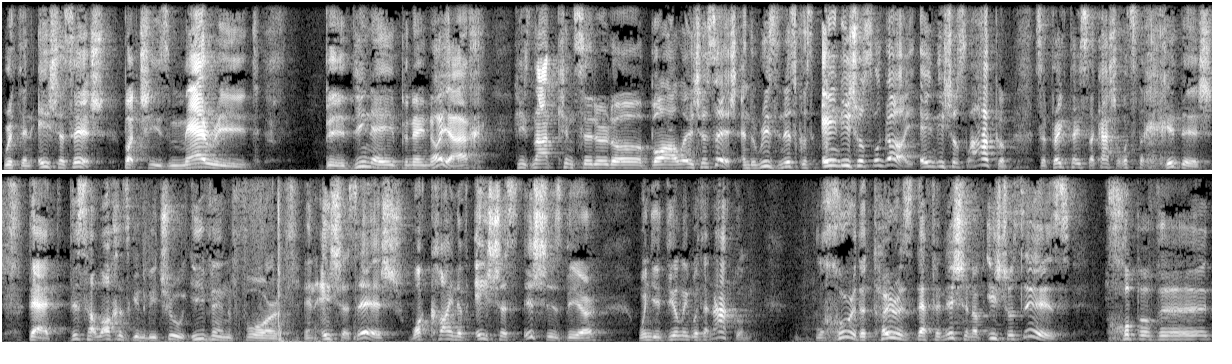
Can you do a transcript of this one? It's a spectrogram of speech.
with an Eishes Ish, but she's married B'dine B'nei Noyach, he's not considered a Baal Ish. And the reason is because Ein Ishos Lagai, Ein Ishos Lahakim. So Frek Sakasha, what's the Chiddish that this halacha is going to be true even for an Ishes Ish? What kind of Ishes Ish is there when you're dealing with an Akum? L'chur, the Torah's definition of Ishos is chup of the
